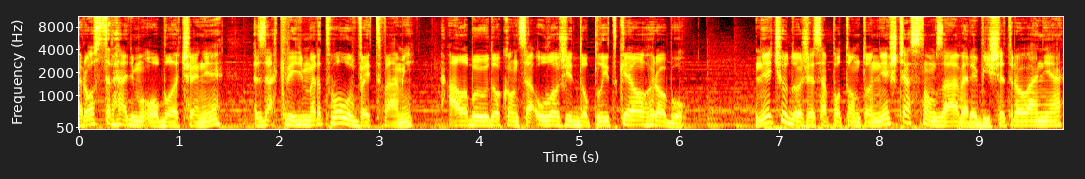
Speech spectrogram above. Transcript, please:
roztrhať mu oblečenie, zakryť mŕtvolu vetvami alebo ju dokonca uložiť do plitkého hrobu – Nečudo, že sa po tomto nešťastnom závere vyšetrovania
